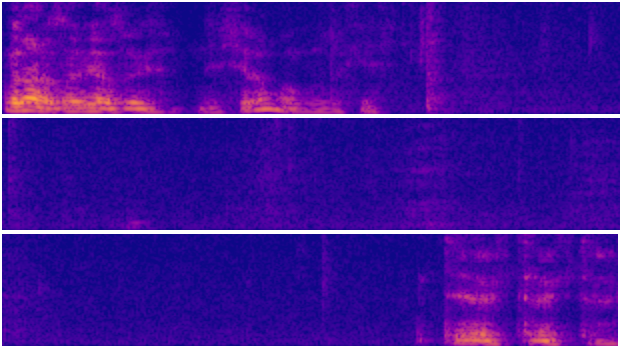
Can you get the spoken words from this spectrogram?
Раз зав'язую. Не все равно воздух є. Так, так, так.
